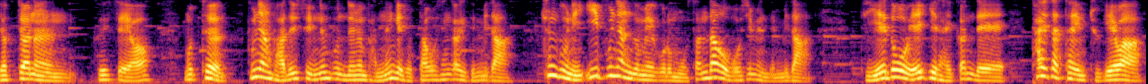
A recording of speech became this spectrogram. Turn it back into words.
역전은 글쎄요. 무튼 분양 받을 수 있는 분들은 받는 게 좋다고 생각이 듭니다. 충분히 이 분양 금액으로 못 산다고 보시면 됩니다. 뒤에도 얘기를 할 건데 84 타임 두 개와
